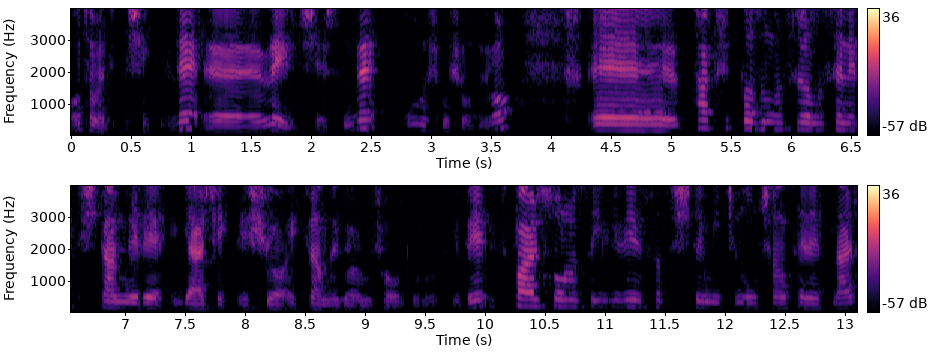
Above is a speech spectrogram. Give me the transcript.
otomatik bir şekilde e, V3 içerisinde oluşmuş oluyor. E, taksit bazında sıralı senet işlemleri gerçekleşiyor ekranda görmüş olduğunuz gibi. Sipariş sonrası ilgili satış işlemi için oluşan senetler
